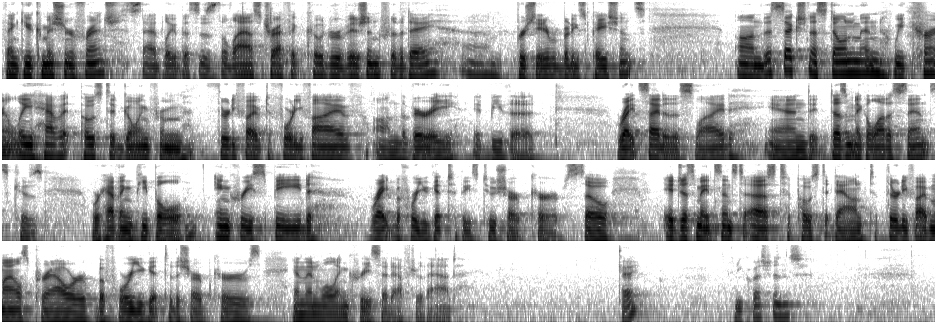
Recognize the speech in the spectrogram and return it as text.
Thank you, Commissioner French. Sadly, this is the last traffic code revision for the day. Um, Appreciate everybody's patience. On this section of Stoneman, we currently have it posted going from 35 to 45 on the very, it'd be the right side of the slide. And it doesn't make a lot of sense because we're having people increase speed right before you get to these two sharp curves. So it just made sense to us to post it down to 35 miles per hour before you get to the sharp curves, and then we'll increase it after that. Okay? Any questions?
